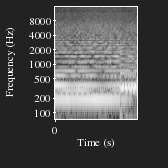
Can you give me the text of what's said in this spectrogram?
Música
